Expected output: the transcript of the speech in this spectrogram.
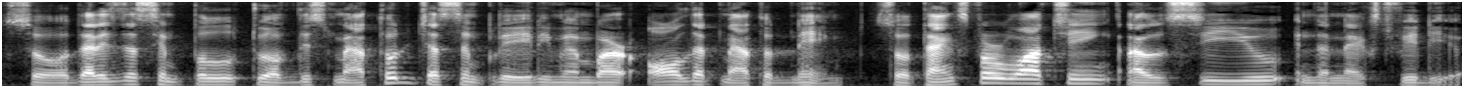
so that is the simple two of this method. Just simply remember all that method name. So thanks for watching. I will see you in the next video.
